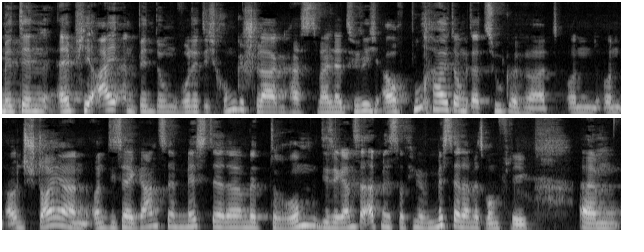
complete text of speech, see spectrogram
mit den API-Anbindungen, wo du dich rumgeschlagen hast, weil natürlich auch Buchhaltung dazugehört und, und, und Steuern und dieser ganze Mist, der damit rum, diese ganze administrative Mist, der damit rumfliegt. Ähm,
